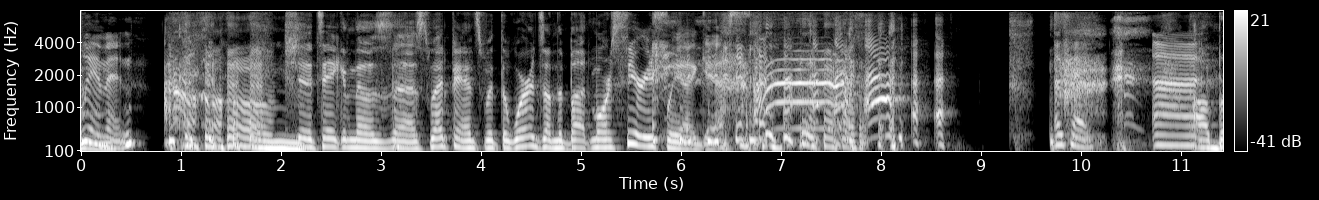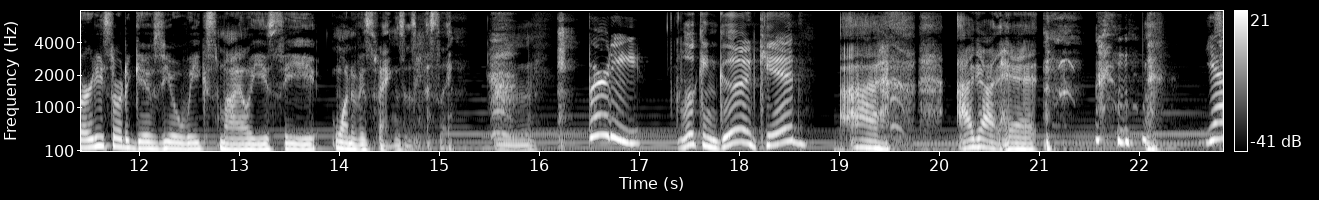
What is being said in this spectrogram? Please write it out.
Women. Um, Should have taken those uh, sweatpants with the words on the butt more seriously, I guess. Okay. Uh, uh, Birdie sort of gives you a weak smile. You see one of his fangs is missing. Birdie. Looking good, kid. Uh, I got hit. Yes,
